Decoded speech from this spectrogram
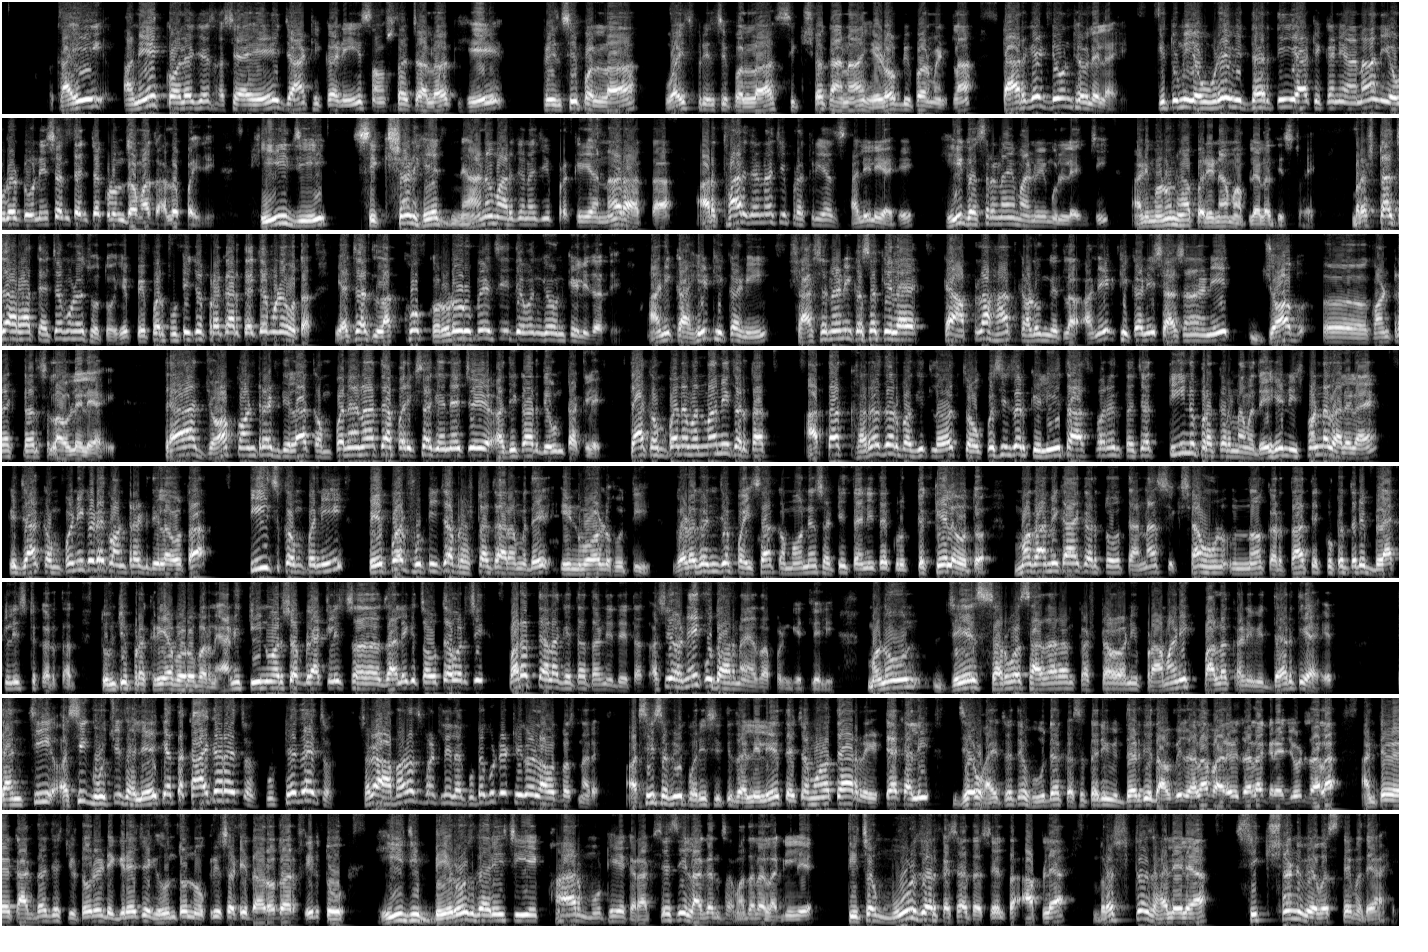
काही अनेक कॉलेजेस असे आहे ज्या ठिकाणी संस्था चालक हे प्रिन्सिपलला व्हाईस प्रिन्सिपलला शिक्षकांना हेड ऑफ डिपार्टमेंटला टार्गेट देऊन ठेवलेलं आहे. की तुम्ही एवढे विद्यार्थी या ठिकाणी आणा आणि एवढं डोनेशन त्यांच्याकडून जमा झालं पाहिजे. ही जी शिक्षण हे ज्ञानमार्जनाची प्रक्रिया न राहता अर्थार्जनाची प्रक्रिया झालेली आहे ही घसरण आहे मानवी मूल्यांची आणि म्हणून हा परिणाम आपल्याला दिसतोय. भ्रष्टाचार हा त्याच्यामुळेच होतो. हे पेपर फुटीचे प्रकार त्याच्यामुळे होतात. याच्यात लाखो करोडो रुपयाची देवाणघेवाण केली जाते. आणि काही ठिकाणी शासनाने कसं केलंय? की आपला हात काढून घेतला. अनेक ठिकाणी शासनाने जॉब कॉन्ट्रॅक्टर्स लावलेले आहे. त्या जॉब कॉन्ट्रॅक्ट दिला. कंपन्यांना त्या परीक्षा घेण्याचे अधिकार देऊन टाकले. त्या कंपन्या मनमानी करतात. आता खरं जर बघितलं चौकशी जर केली तर आजपर्यंत त्याच्या तीन प्रकरणामध्ये हे निष्पन्न झालेलं आहे की ज्या कंपनीकडे कॉन्ट्रॅक्ट दिला होता तीच कंपनी पेपर फुटीच्या भ्रष्टाचारामध्ये इन्व्हॉल्ड होती. गडगंज पैसा कमवण्यासाठी त्यांनी ते कृत्य केलं होतं. मग आम्ही काय करतो? त्यांना शिक्षा न करता ते कुठंतरी ब्लॅकलिस्ट करतात. तुमची प्रक्रिया बरोबर नाही. आणि तीन वर्ष ब्लॅकलिस्ट झाले की चौथ्या वर्षी परत त्याला घेतात आणि देतात. अशी अनेक उदाहरणं आहेत आपण घेतलेली. म्हणून जे सर्वसाधारण कष्टाळू आणि प्रामाणिक पालक आणि विद्यार्थी आहेत त्यांची अशी घोची झाली आहे की आता काय करायचं? कुठे जायचं? सगळं आभारच फाटलेलं आहे. कुठे कुठे ठिगळ लावत बसणार आहे? अशी सगळी परिस्थिती झालेली आहे. त्याच्यामुळे त्या रेट्याखाली जे व्हायचं ते होऊ द्या. कसं तरी विद्यार्थी दहावी झाला बारावी झाला ग्रॅज्युएट झाला आणि ते कागदाचे चिटोरे डिग्र्याचे घेऊन तो नोकरीसाठी दारोदार फिरतो. ही जी बेरोजगारीची एक फार मोठी एक राक्षसी लागण समाजाला लागलेली आहे. तिचं मूळ जर कशात असेल तर आपल्या भ्रष्ट झालेल्या शिक्षण व्यवस्थेमध्ये आहे.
